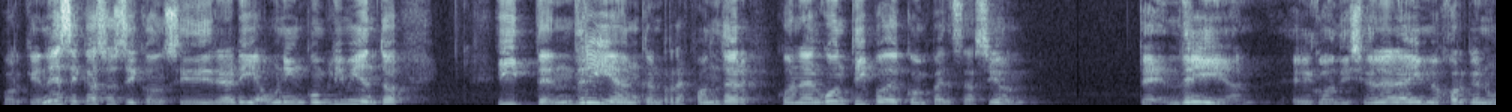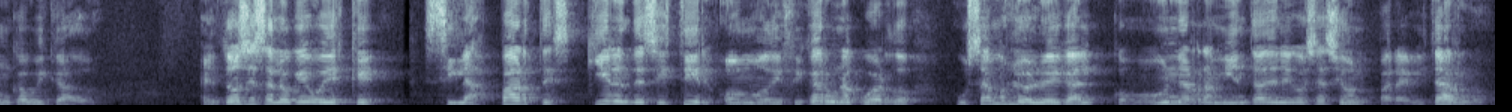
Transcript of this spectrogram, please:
porque en ese caso se consideraría un incumplimiento y tendrían que responder con algún tipo de compensación. Tendrían, el condicional ahí mejor que nunca ubicado. Entonces a lo que voy es que si las partes quieren desistir o modificar un acuerdo, usamos lo legal como una herramienta de negociación para evitarlo.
